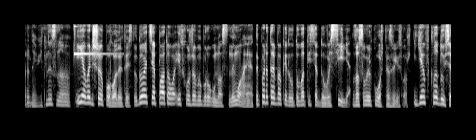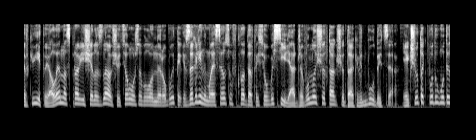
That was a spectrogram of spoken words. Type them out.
Навіть не знаю. І я вирішив погодитись. Ситуація патова і схоже вибору у нас немає. Тепер треба підготуватися до весілля за свої кошти, звісно ж. Я вкладуся в квіти, але насправді ще не знав, що цього можна було не робити, і взагалі немає сенсу вкладатися у весілля, адже воно що так, що так відбудеться. Якщо так подумати,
